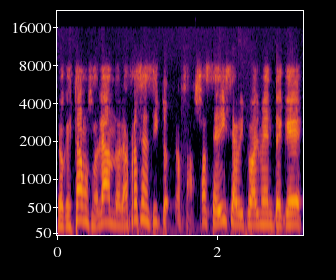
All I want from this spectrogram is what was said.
lo que estamos hablando. La frase en sí, o sea, ya se dice habitualmente que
